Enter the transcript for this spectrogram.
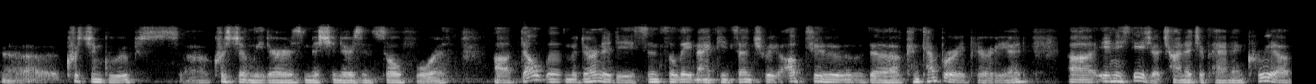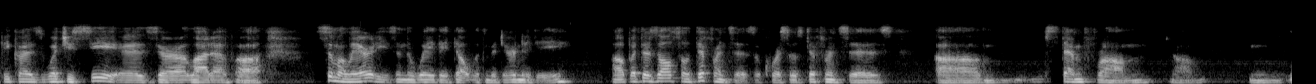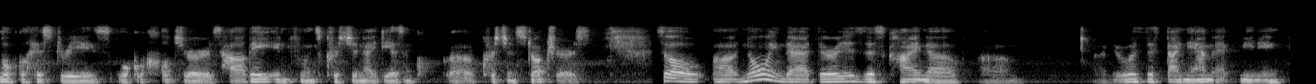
uh, Christian groups, uh, Christian leaders, missionaries, and so forth uh, dealt with modernity since the late 19th century up to the contemporary period uh, in East Asia, China, Japan, and Korea. Because what you see is there are a lot of uh, similarities in the way they dealt with modernity, but there's also differences. Of course, those differences um, stem from um, local histories, local cultures, how they influence Christian ideas and uh, Christian structures. So, uh, knowing that there is this kind of, um, uh, there was this dynamic, meaning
